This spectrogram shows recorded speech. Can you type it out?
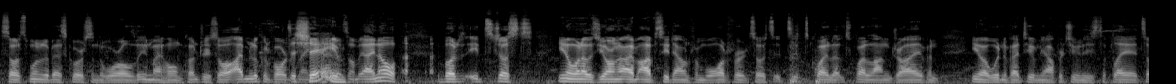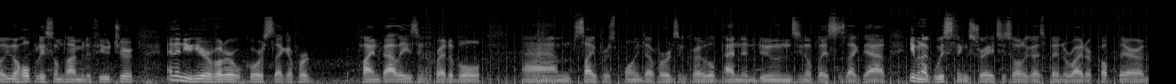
so it's one of the best courses in the world in my home country. So I'm looking forward. It's to a shame. I know, but it's just you know when I was young, I'm obviously down from Waterford, so it's it's, it's quite a, it's quite a long drive, and you know I wouldn't have had too many opportunities to play it. So you know hopefully sometime in the future, and then you hear of other courses like I've heard Pine Valley is incredible. Um, Cypress Point, I've heard is incredible. Bandon Dunes, you know, places like that. Even like Whistling Straits, you saw the guys playing the Ryder Cup there. And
